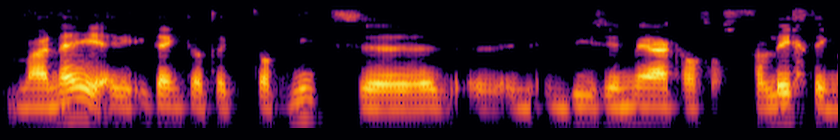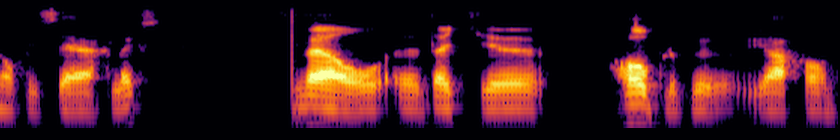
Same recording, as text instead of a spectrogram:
maar nee, ik denk dat ik dat niet in, in, die zin merk als, als verlichting of iets dergelijks. Wel dat je hopelijk ja, gewoon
